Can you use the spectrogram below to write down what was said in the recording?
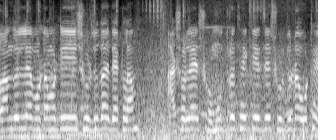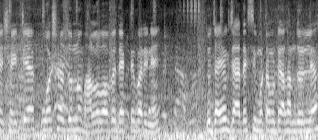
আলহামদুলিল্লাহ, মোটামুটি সূর্যোদয় দেখলাম। আসলে সমুদ্র থেকে যে সূর্যটা ওঠে, সেইটা কুয়াশার জন্য ভালোভাবে দেখতে পারি নাই। তো যাই হোক, যা দেখছি মোটামুটি আলহামদুলিল্লাহ।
